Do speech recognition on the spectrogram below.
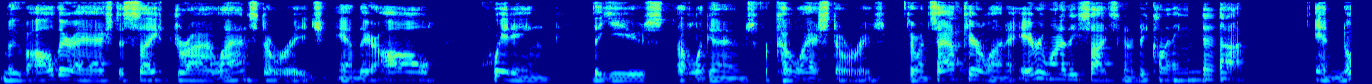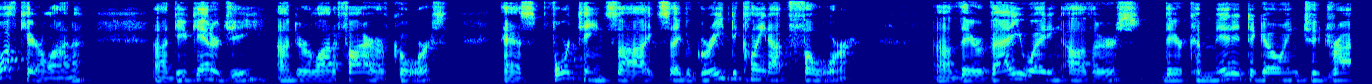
move all their ash to safe, dry line storage, and they're all quitting the use of lagoons for coal ash storage. So in South Carolina, every one of these sites is going to be cleaned up. In North Carolina, uh, Duke Energy, under a lot of fire, of course, has 14 sites. They've agreed to clean up four. Uh, they're evaluating others. They're committed to going to dry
